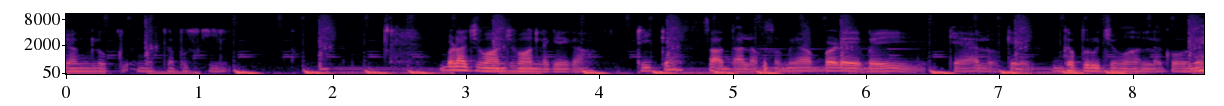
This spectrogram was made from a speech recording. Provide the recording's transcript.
ینگ لک مطلب اس کی بڑا جوان جوان لگے گا ٹھیک ہے؟ سادہ لفظوں میں، آپ بڑے بھائی کہہ لو کہ گھبرو جوان لگو گے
